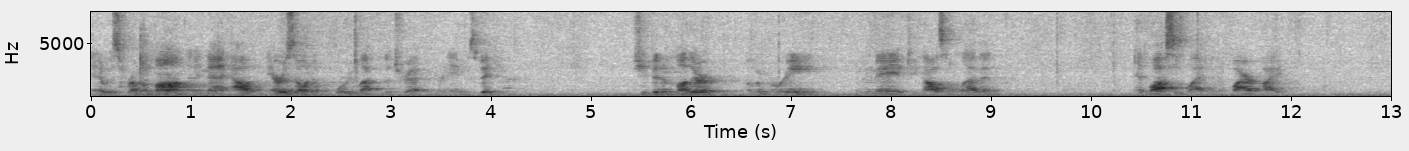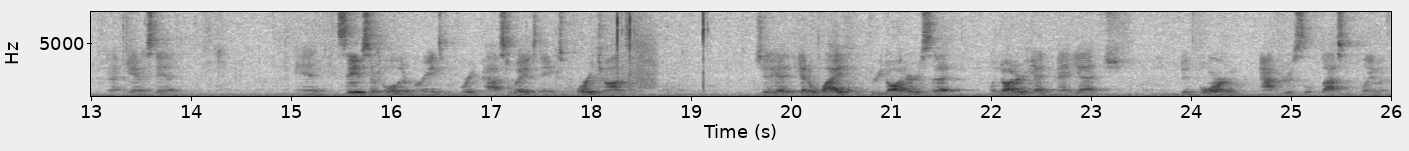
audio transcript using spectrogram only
And it was from a mom that I met out in Arizona before we left for the trip, and her name is Vicki. She'd been a mother of a Marine in May of 2011 had lost his life in a firefight in Afghanistan and saved several other Marines before he passed away. His name is Corey Johnson. She had, he had a wife and three daughters that one daughter he hadn't met yet. She'd been born after his last deployment.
